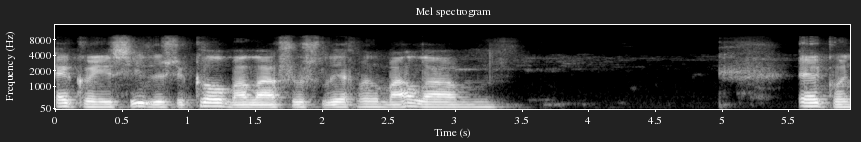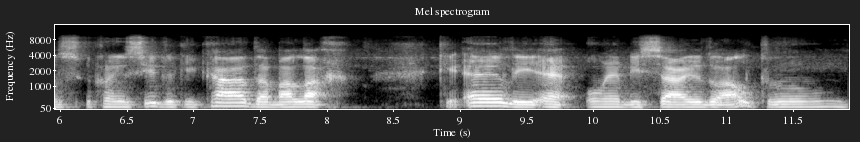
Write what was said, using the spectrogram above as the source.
é conhecido de Kol Malach Shliach Malam é conhecido que cada malach, que ele é um emissário do alto,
